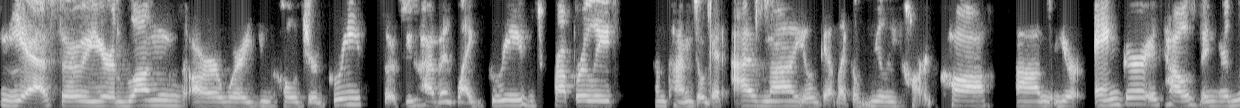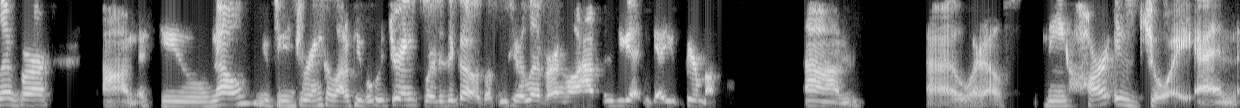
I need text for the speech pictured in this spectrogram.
Yeah, so your lungs are where you hold your grief. So if you haven't like grieved properly, sometimes you'll get asthma, you'll get like a really hard cough. Um, your anger is housed in your liver. Um, if you know, if you drink, a lot of people who drink, where does it go? It goes into your liver. And what happens? You get, you get beer muscles. Um, uh, what else? The heart is joy. And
